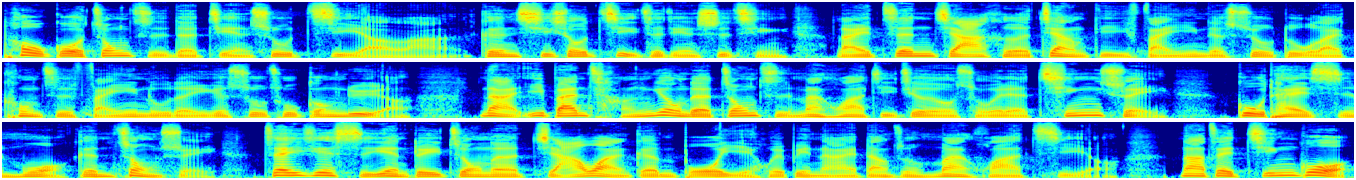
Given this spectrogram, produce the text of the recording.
透过中子的减速剂啊啦，跟吸收剂这件事情，来增加和降低反应的速度，来控制反应炉的一个输出功率啊。那一般常用的中子漫化剂就有所谓的清水、固态石墨跟重水。在一些实验堆中呢，甲烷跟波也会被拿来当做漫化剂哦。那在经过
